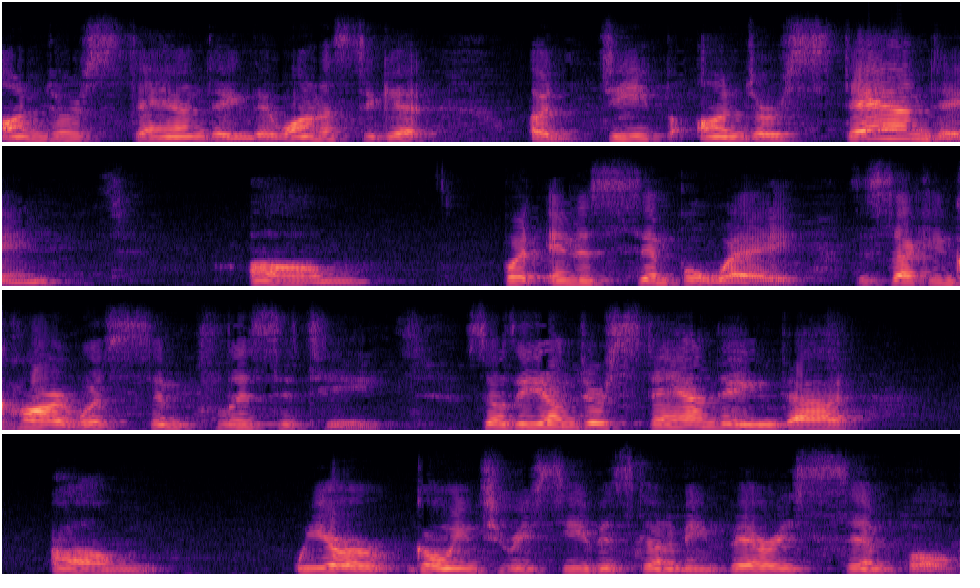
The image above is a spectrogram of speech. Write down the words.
understanding. They want us to get a deep understanding, um, but in a simple way. The second card was simplicity. So the understanding that um, we are going to receive is going to be very simple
